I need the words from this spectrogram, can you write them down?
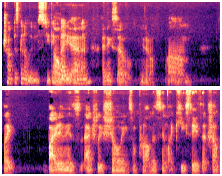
Trump is going to lose? Do you think Oh, Biden yeah. can win? I think so. You know, um, like Biden is actually showing some promise in like key states that Trump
